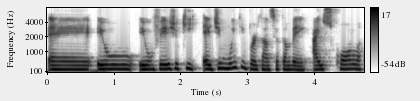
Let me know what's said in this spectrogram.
é, eu, eu vejo que é de muita importância também a escola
